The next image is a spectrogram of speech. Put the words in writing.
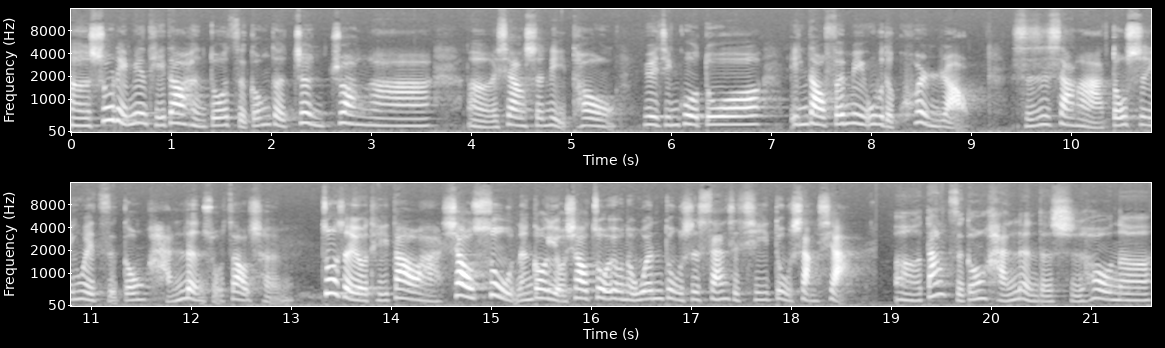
嗯，书里面提到很多子宫的症状啊，嗯，像生理痛、月经过多、阴道分泌物的困扰，实质上啊，都是因为子宫寒冷所造成。作者有提到啊，酵素能够有效作用的温度是三十七度上下。呃，当子宫寒冷的时候呢，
